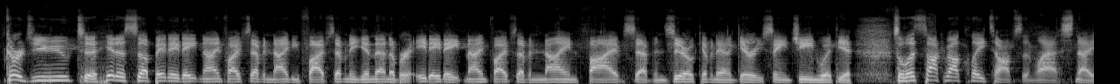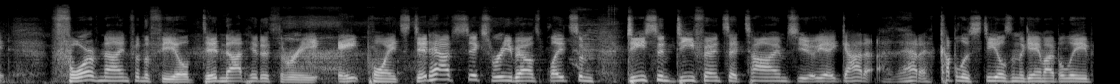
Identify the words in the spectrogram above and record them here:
Encourage you to hit us up 888-957-9570. Again, that number 888-957-9570. Kevin and Garry St. Jean with you. So let's talk about Klay Thompson last night. Four of nine from the field, did not hit a three, eight points, did have six rebounds, played some decent defense at times. You, you got a, had a couple of steals in the game, I believe.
